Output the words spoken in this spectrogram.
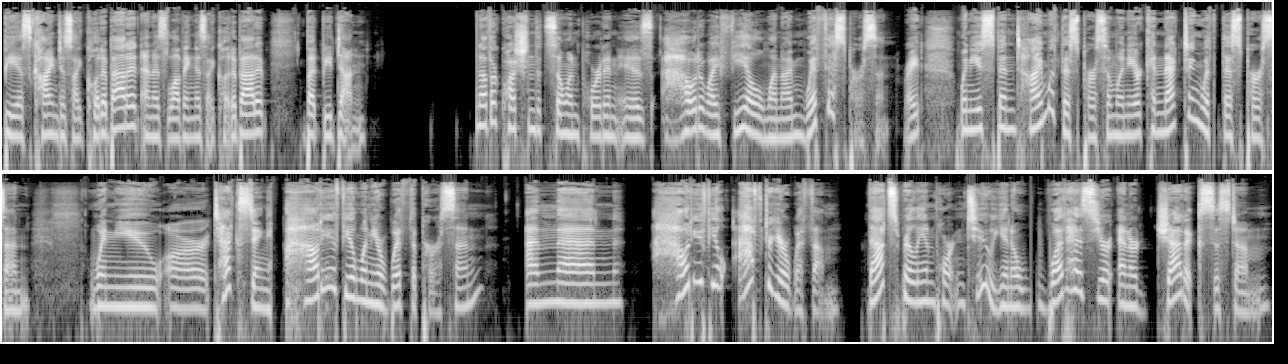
be as kind as I could about it and as loving as I could about it, but be done. Another question that's so important is how do I feel when I'm with this person, right? When you spend time with this person, when you're connecting with this person, when you are texting, how do you feel when you're with the person? And then how do you feel after you're with them? That's really important too. You know, what has your energetic system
